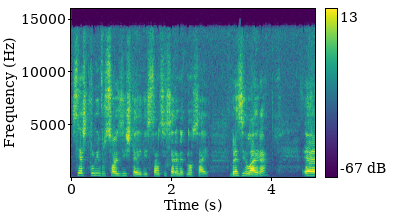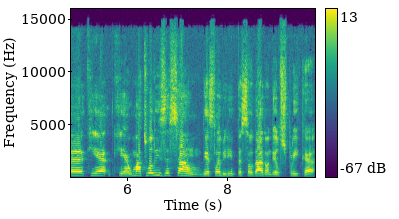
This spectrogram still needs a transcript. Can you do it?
se este livro só existe em edição, sinceramente não sei, brasileira uh, que, é, que é uma atualização desse labirinto da saudade, onde ele explica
